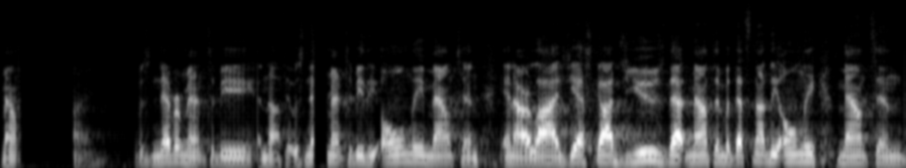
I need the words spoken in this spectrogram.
mountain it was never meant to be enough. It was never meant to be the only mountain in our lives. Yes, God's used that mountain, but that's not the only mountain.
